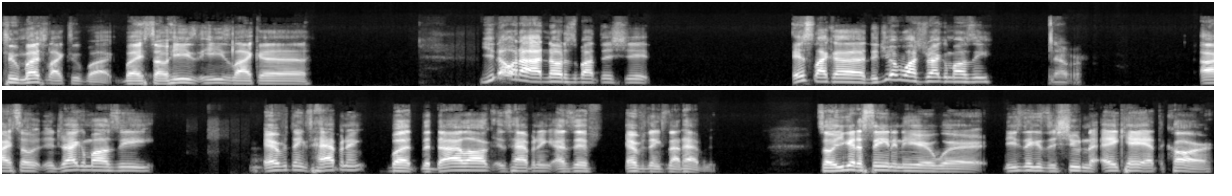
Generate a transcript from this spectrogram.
Too much like Tupac, but so he's he's like uh You know what I noticed about this shit? It's like uh did you ever watch Dragon Ball Z? Never. All right, so in Dragon Ball Z, everything's happening, but the dialogue is happening as if everything's not happening. So you get a scene in here where these niggas is shooting the AK at the car,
